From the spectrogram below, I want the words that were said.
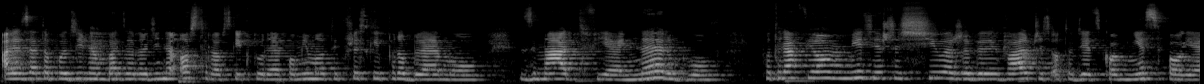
ale za to podziwiam bardzo rodzinę Ostrowskiej, które pomimo tych wszystkich problemów, zmartwień, nerwów, potrafią mieć jeszcze siłę, żeby walczyć o to dziecko nie swoje.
